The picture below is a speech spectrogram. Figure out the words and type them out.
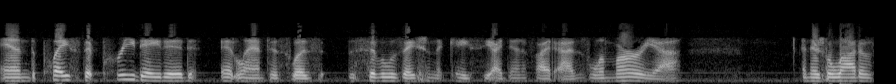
and the place that predated Atlantis was the civilization that Cayce identified as Lemuria. And there's a lot of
